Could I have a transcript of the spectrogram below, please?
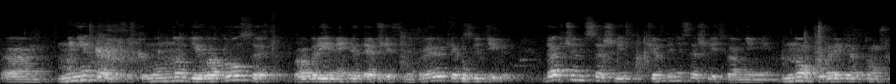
э, мне кажется, что мы многие вопросы во время этой общественной проверки обсудили. Да, в чем-то сошлись, в чем-то не сошлись во мнении. Но говорить о том, что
